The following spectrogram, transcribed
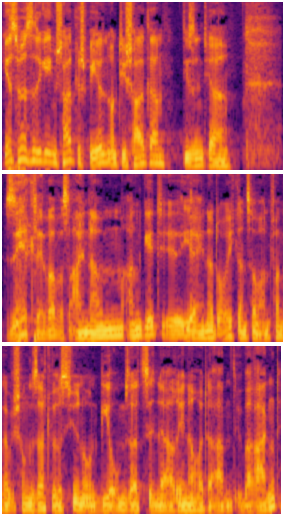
Jetzt müssen sie gegen Schalke spielen und die Schalker, die sind ja sehr clever, was Einnahmen angeht. Ihr erinnert euch, ganz am Anfang habe ich schon gesagt, Würstchen und Bierumsatz in der Arena heute Abend überragend.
